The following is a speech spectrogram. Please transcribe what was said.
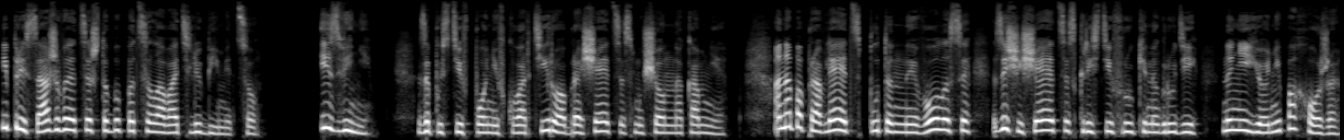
и присаживается, чтобы поцеловать любимицу. «Извини», — запустив пони в квартиру, обращается смущенно ко мне. Она поправляет спутанные волосы, защищается, скрестив руки на груди. На нее не похоже.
